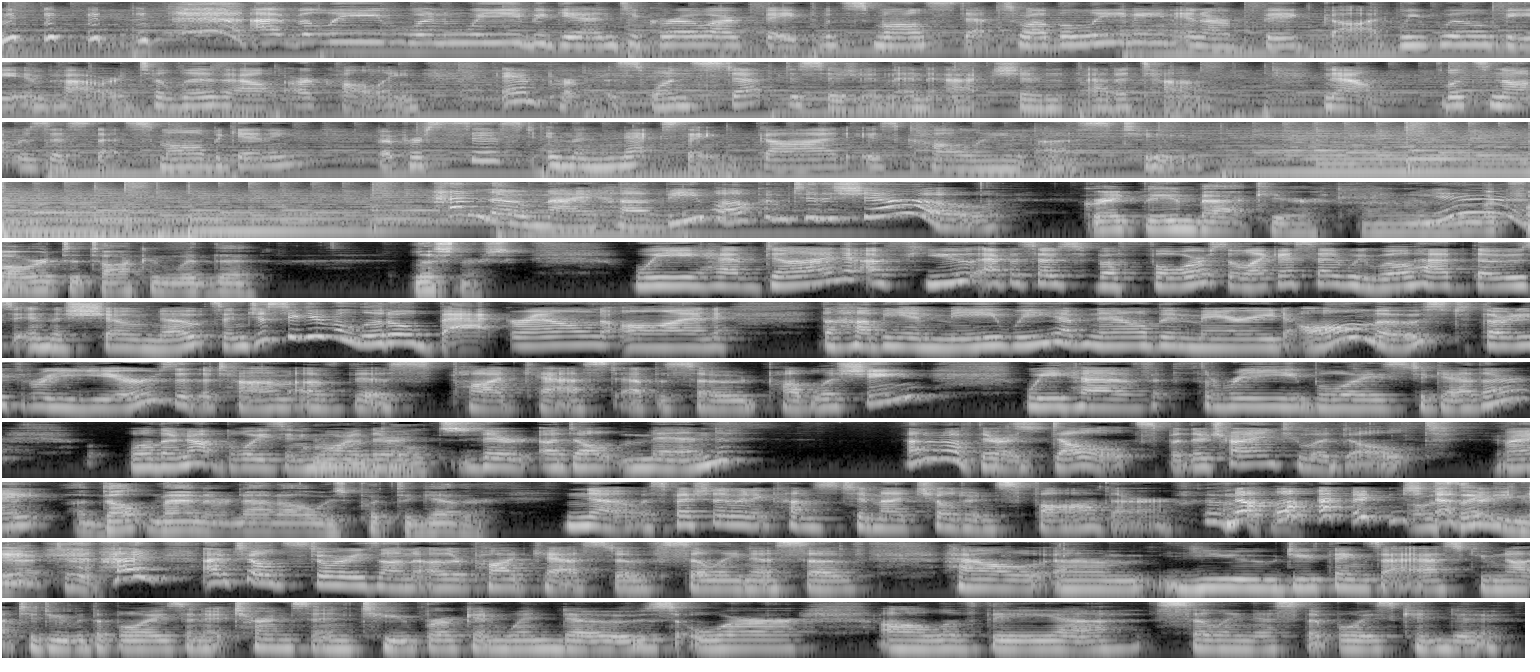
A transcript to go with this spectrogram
I believe when we begin to grow our faith with small steps while believing in our big God, we will be empowered to live out our calling and purpose one step, decision, and action at a time. Now, let's not resist that small beginning but persist in the next thing God is calling us to. Hello, my hubby. Welcome to the show. Great being back here. Uh, yeah. Look forward to talking with the listeners. We have done a few episodes before. So, like I said, we will have those in the show notes. And just to give a little background on the hubby and me, we have now been married almost 33 years at the time of this podcast episode publishing. We have three boys together. Well, they're not boys anymore. they're they're adult men. I don't know if they're yes. adults, but they're trying to adult, right? Adult men are not always put together. No, especially when it comes to my children's father. No, I was thinking that too. I, have told stories on other podcasts of silliness of how um, you do things I ask you not to do with the boys, and it turns into broken windows or all of the uh, silliness that boys can do.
